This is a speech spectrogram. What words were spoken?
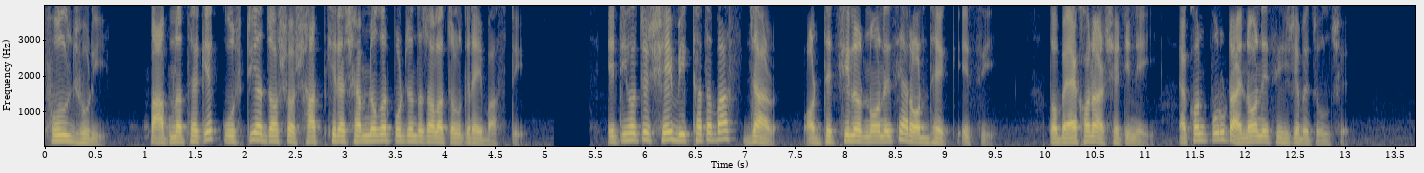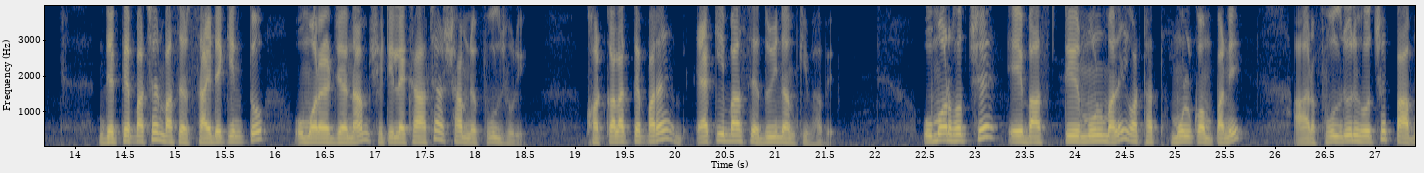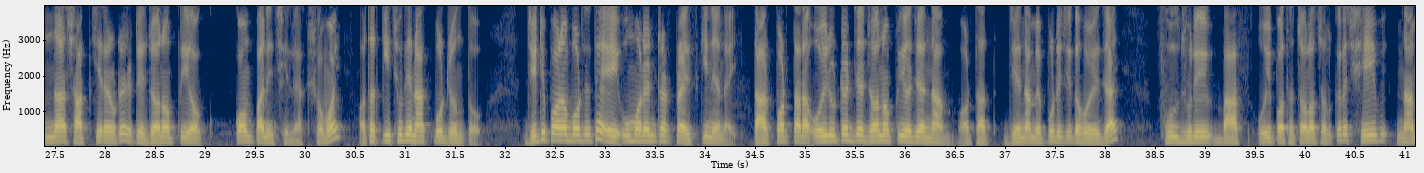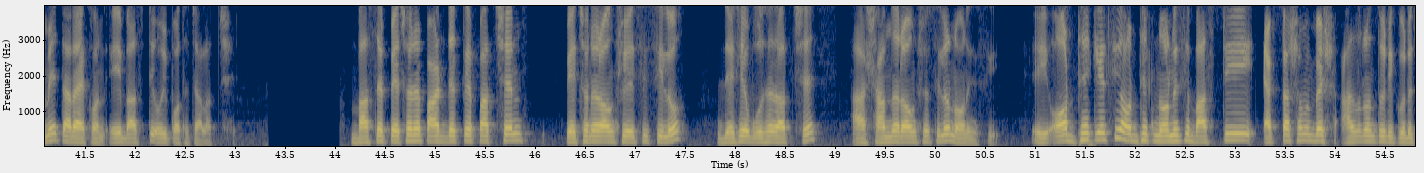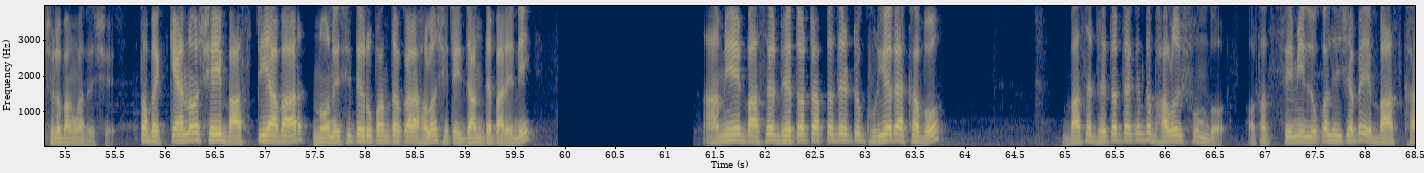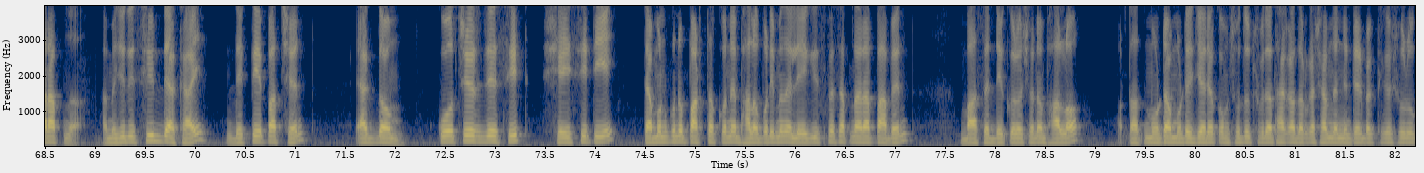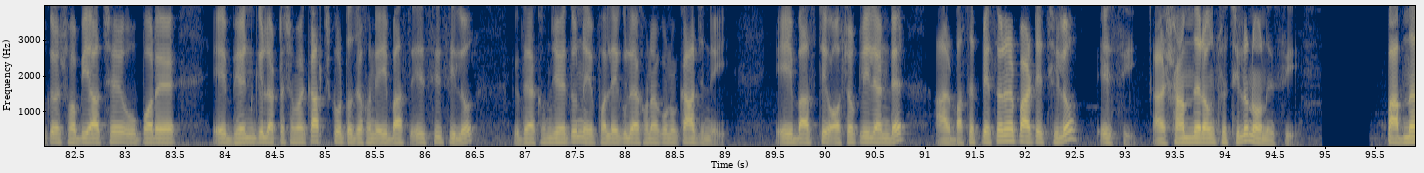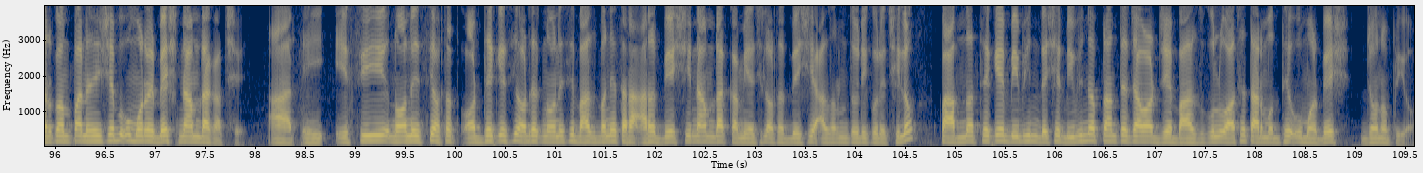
ফুলঝুরি, পাবনা থেকে কুষ্টিয়া, যশোর, সাতক্ষীরা, শ্যামনগর পর্যন্ত চলাচল করে এই বাসটি। এটি হচ্ছে সেই বিখ্যাত বাস যার অর্ধেক ছিল নন এসি আর অর্ধেক এসি তবে এখন আর সেটি নেই। এখন পুরোটাই নন এসি হিসেবে চলছে। দেখতে পাচ্ছেন বাসের সাইডে কিন্তু উমরের যে নাম, সেটি লেখা আছে আর সামনে ফুলঝুরি। খটকা লাগতে পারে, একই বাসে দুই নাম কীভাবে? উমর হচ্ছে এই বাসটির মূল মালিক, অর্থাৎ মূল কোম্পানি, আর ফুলঝুরি হচ্ছে পাবনা, সাতক্ষীরা রুটের একটি জনপ্রিয় কোম্পানি ছিল এক সময়, অর্থাৎ কিছুদিন আগ পর্যন্ত। যেটি পরবর্তীতে এই উমর এন্টারপ্রাইজ কিনে নেয়। তারপর তারা ওই রুটের যে জনপ্রিয় যে নাম, অর্থাৎ যে নামে পরিচিত হয়ে যায়, ফুলঝুরি বাস ওই পথে চলাচল করে, সেই নামে তারা এখন এই বাসটি ওই পথে চালাচ্ছে। বাসের পেছনের পার্ট দেখতে পাচ্ছেন, পেছনের অংশ এসি ছিল, দেখে বোঝা যাচ্ছে, আর সামনের অংশ ছিল নন এসি। এই অর্ধেক এসি, অর্ধেক নন এসি বাসটি একটা সময় বেশ আলোড়ন তৈরি করেছিল বাংলাদেশে। তবে কেন সেই বাসটি আবার নন এসিতে রূপান্তর করা হলো সেটি জানতে পারিনি। আমি এই বাসের ভেতরটা আপনাদের একটু ঘুরিয়ে দেখাবো। বাসের ভেতরটা কিন্তু ভালোই সুন্দর, অর্থাৎ সেমি লোকাল হিসাবে এই বাস খারাপ না। আমি যদি সিট দেখাই, দেখতেই পাচ্ছেন, একদম কোচের যে সিট সেই সিটই তেমন কোনো পার্থক্য নেই। ভালো পরিমাণে লেগ স্পেস আপনারা পাবেন। বাসের ডেকোরেশনও ভালো। অর্থাৎ মোটামুটি যেরকম সুযোগ সুবিধা থাকা দরকার, সামনে নেটের ব্যাগ থেকে শুরু করে সবই আছে। উপরে এই ভ্যানগুলো একটা সময় কাজ করতো যখন এই বাস এসি ছিল, কিন্তু এখন যেহেতু নেই, ফলে এগুলো এখন আর কোনো কাজ নেই। এই বাসটি অশোক লিল্যান্ডের, আর বাসের পেছনের পার্টে ছিল এসি, আর সামনের অংশ ছিল নন এসি। পাবনার কোম্পানি হিসেবে উমরের বেশ নাম ডাক আছে। আর এই এসি নন এসি অর্থাৎ অর্ধেক এসি অর্ধেক নন এসি বাস বানিয়ে তারা আরও বেশি নাম ডাক কামিয়েছিল, অর্থাৎ বেশি আলোড়ন তৈরি করেছিল। পাবনা থেকে বিভিন্ন দেশের বিভিন্ন প্রান্তে যাওয়ার যে বাসগুলো আছে, তার মধ্যে উমর বেশ জনপ্রিয়।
